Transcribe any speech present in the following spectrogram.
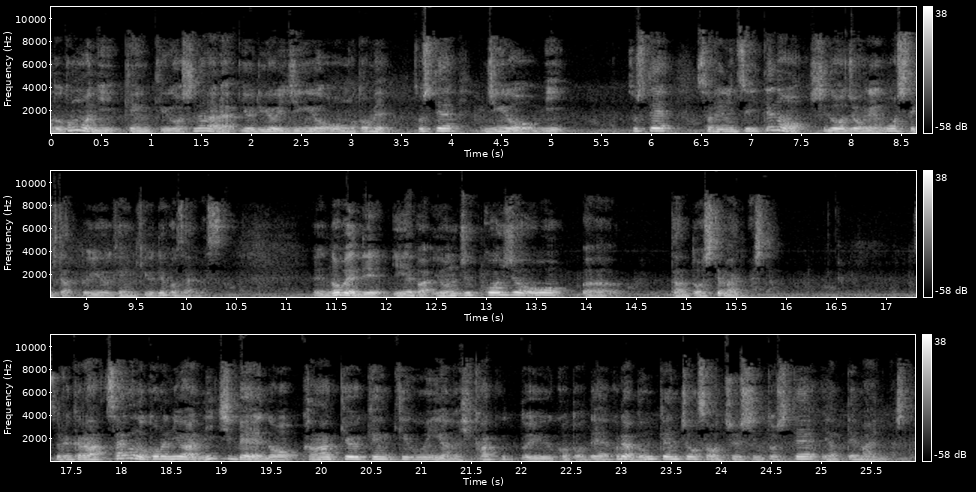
と共に研究をしながらより良い授業を求めそして授業を見そしてそれについての指導助言をしてきたという研究でございます。延べで言えば40校以上を担当してまいりました。それから最後の頃には日米の科学教育研究分野の比較ということでこれは文献調査を中心としてやってまいりました。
